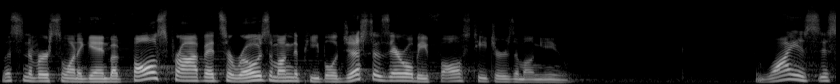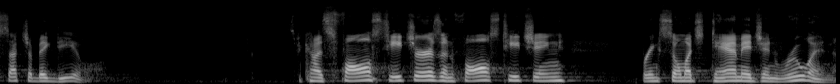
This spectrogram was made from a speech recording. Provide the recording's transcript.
Listen to verse 1 again. But false prophets arose among the people, just as there will be false teachers among you. Why is this such a big deal? It's because false teachers and false teaching bring so much damage and ruin.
